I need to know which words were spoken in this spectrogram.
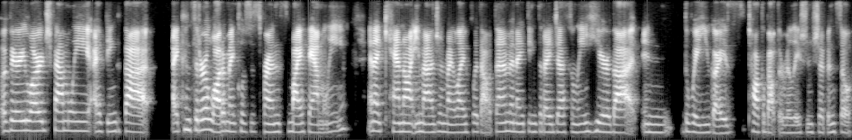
a very large family i think that i consider a lot of my closest friends my family and i cannot imagine my life without them. And i think that i definitely hear that in the way you guys talk about the relationship. And so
